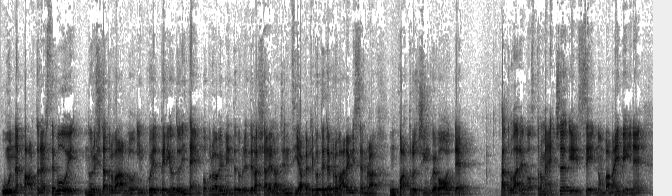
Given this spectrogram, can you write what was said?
un partner. Se voi non riuscite a trovarlo in quel periodo di tempo, probabilmente dovrete lasciare l'agenzia, perché potete provare, mi sembra, un 4-5 volte a trovare il vostro match e se non va mai bene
